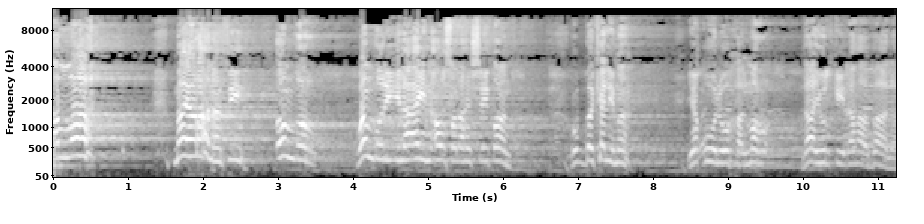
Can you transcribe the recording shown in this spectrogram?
الله ما يرانا فيه. انظر وانظري إلى أين أوصلها الشيطان. رب كلمة يقولها المرء لا يلقي لها بالا.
